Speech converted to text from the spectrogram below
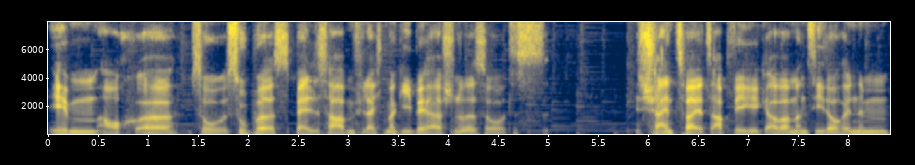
eben auch äh, so super Spells haben, vielleicht Magie beherrschen oder so. Das scheint zwar jetzt abwegig, aber man sieht auch in dem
